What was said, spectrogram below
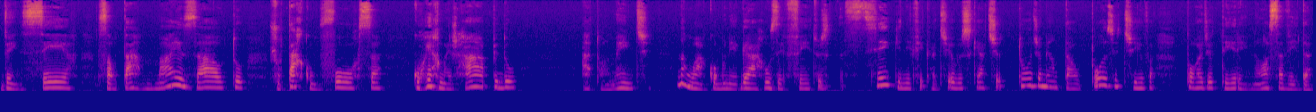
vencer, saltar mais alto, chutar com força, correr mais rápido. Atualmente, não há como negar os efeitos significativos que a atitude mental positiva pode ter em nossa vida,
